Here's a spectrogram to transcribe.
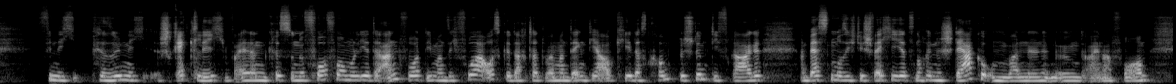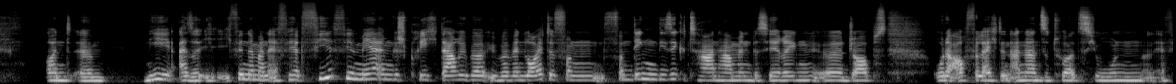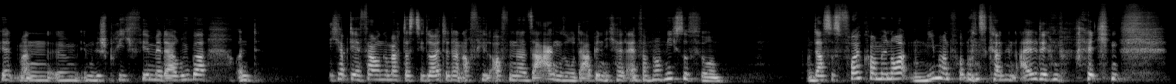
finde ich persönlich schrecklich, weil dann kriegst du eine vorformulierte Antwort, die man sich vorher ausgedacht hat, weil man denkt, ja, okay, das kommt bestimmt die Frage. Am besten muss ich die Schwäche jetzt noch in eine Stärke umwandeln in irgendeiner Form. Und ähm, nee, also ich, ich, finde, man erfährt viel, viel mehr im Gespräch darüber, über wenn Leute von, von Dingen, die sie getan haben in bisherigen äh, Jobs oder auch vielleicht in anderen Situationen, erfährt man ähm, im Gespräch viel mehr darüber. Und ich habe die Erfahrung gemacht, dass die Leute dann auch viel offener sagen, so, da bin ich halt einfach noch nicht so firm. Und das ist vollkommen in Ordnung. Niemand von uns kann in all den Bereichen,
